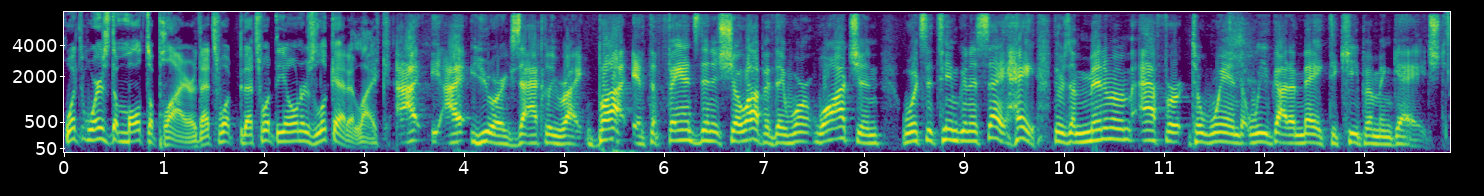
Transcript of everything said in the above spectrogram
what? Where's the multiplier? That's what that's what the owners look at it like. I, I you are exactly right. But if the fans didn't show up, if they weren't watching, what's the team going to say? Hey, there's a minimum effort to win that we've got to make to keep them engaged.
